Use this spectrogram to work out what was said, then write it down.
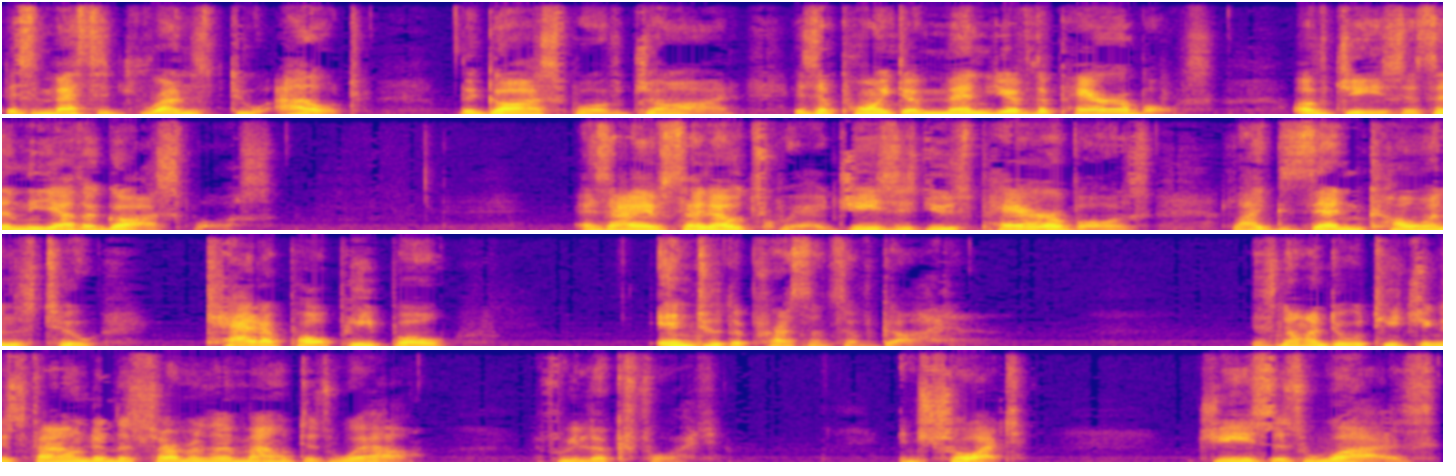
This message runs throughout the Gospel of John, is a point of many of the parables of Jesus in the other Gospels. As I have said elsewhere, Jesus used parables like Zen koans to catapult people into the presence of God. This non dual teaching is found in the Sermon on the Mount as well, if we look for it. In short, Jesus was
